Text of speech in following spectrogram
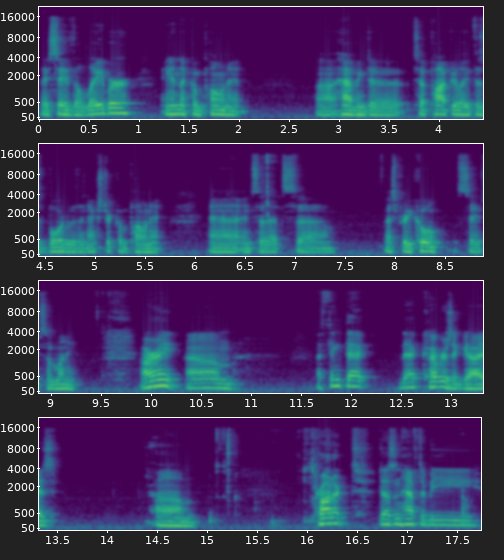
they save the labor and the component uh, having to to populate this board with an extra component. Uh, and so that's uh, that's pretty cool. Save some money. All right um, I think that that covers it guys um, product doesn't have to be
